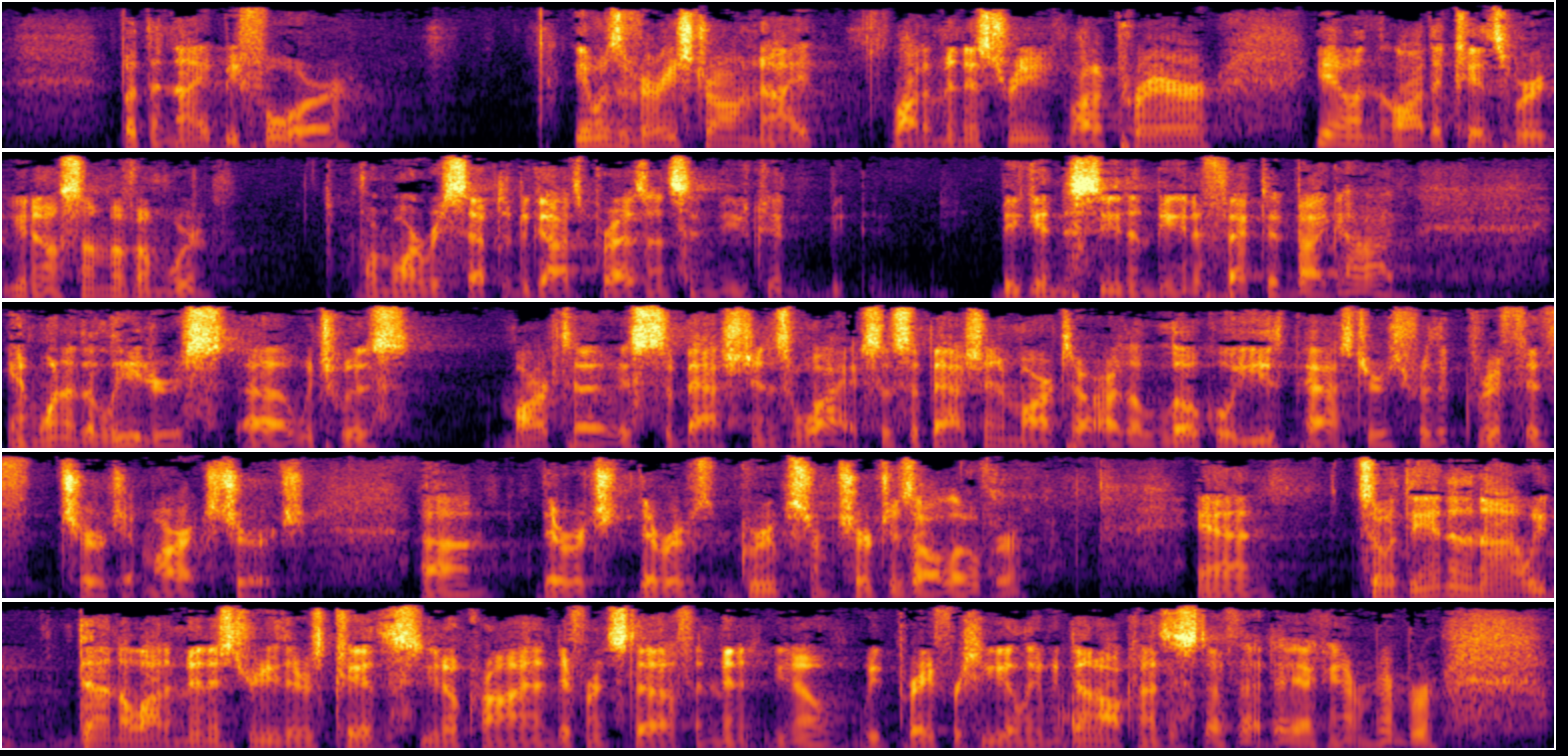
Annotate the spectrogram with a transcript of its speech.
But the night before, it was a very strong night. A lot of ministry, a lot of prayer you know, and a lot of kids were, you know, some of them were were more receptive to God's presence, and you could be, begin to see them being affected by God. And one of the leaders, uh, which was Marta, is Sebastian's wife. So Sebastian and Marta are the local youth pastors for the Griffith Church at Mark's Church. Um, there were there were groups from churches all over, and so at the end of the night, we'd done a lot of ministry. There's kids, you know, crying and different stuff, and you know, we'd pray for healing. We'd done all kinds of stuff that day. I can't remember,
